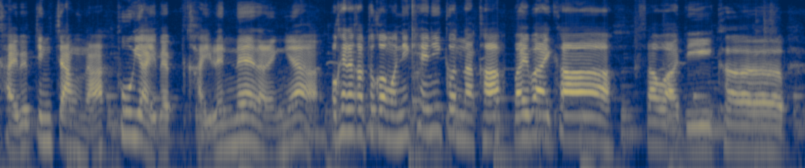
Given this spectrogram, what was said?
ไขายแบบจริงจังนะ ผู้ใหญ่แบบไขายเล่นแน่อะไรเงี้ย โอเคนะครับทุกคนวันนี้แค่นี้ก่อนนะครับบายบายครับสวัสดีครับ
